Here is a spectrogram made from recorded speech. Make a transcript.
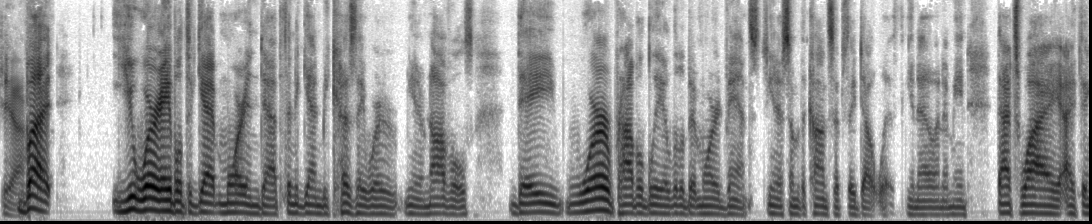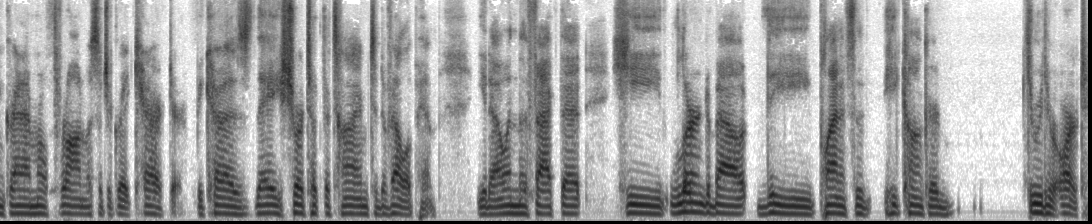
too. Yeah. but you were able to get more in depth and again because they were you know novels they were probably a little bit more advanced you know some of the concepts they dealt with you know and i mean that's why i think grand admiral thrawn was such a great character because they sure took the time to develop him you know and the fact that he learned about the planets that he conquered through their art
